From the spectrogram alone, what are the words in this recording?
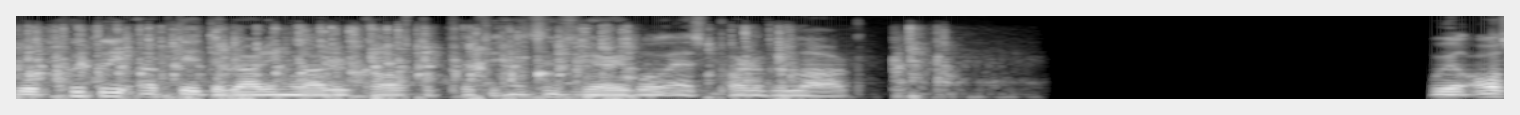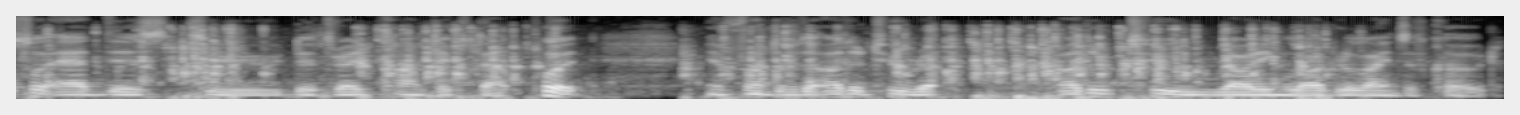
We'll quickly update the routing logger calls to put the instance variable as part of the log. We'll also add this to the thread context.put in front of the other two, other two routing logger lines of code.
